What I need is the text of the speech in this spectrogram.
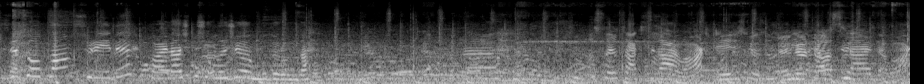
size toplam süreyi de paylaşmış olacağım bu durumda. Ee, sarı taksiler var. Eğer istiyorsanız büyük taksiler de var.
